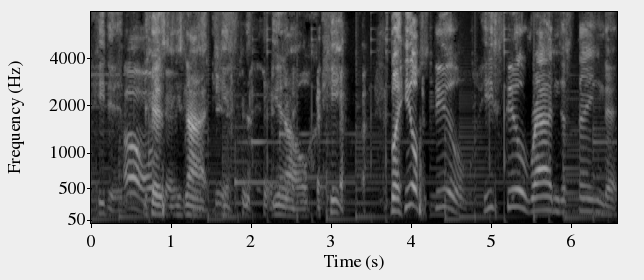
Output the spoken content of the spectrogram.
He did. Oh, because okay. he's not. He's, you know, he, but he'll still, he's still riding this thing that,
